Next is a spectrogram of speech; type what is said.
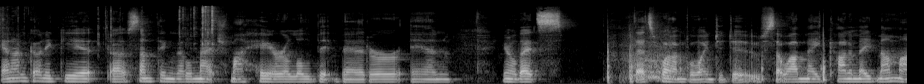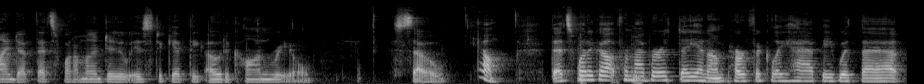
and I'm going to get uh, something that'll match my hair a little bit better and you know that's that's what I'm going to do so I made kind of made my mind up that's what I'm going to do is to get the Oticon Real so yeah that's what I got for my birthday and I'm perfectly happy with that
